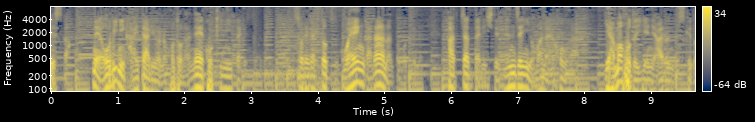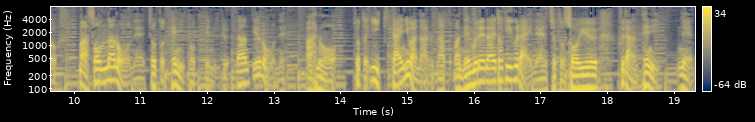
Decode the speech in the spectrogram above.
ですか？ね、帯に書いてあるようなことがね、こう気に入ったりする。それが一つご縁かななんて思ってね、買っちゃったりして全然読まない本が山ほど家にあるんですけど、まあそんなのをね、ちょっと手に取ってみる、なんていうのもね、あの、ちょっといい機会にはなるなと。まあ眠れない時ぐらいね、ちょっとそういう普段手にね、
